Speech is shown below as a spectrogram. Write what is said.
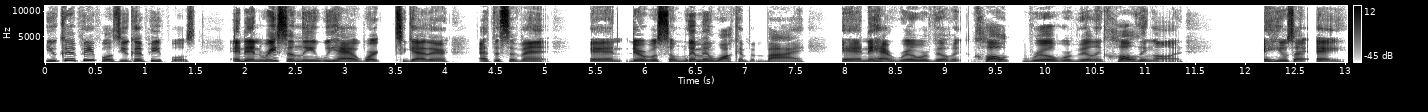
you good peoples, you good peoples. And then recently we had worked together at this event and there was some women walking by and they had real revealing clo- real revealing clothing on. And he was like, "Hey,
